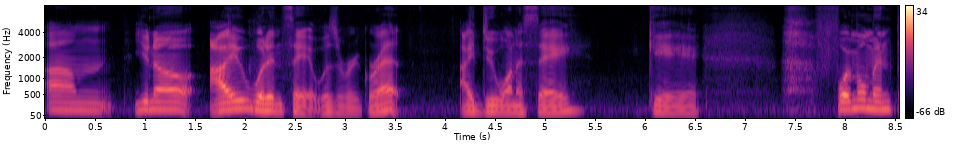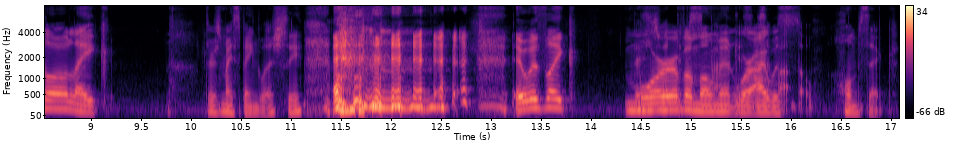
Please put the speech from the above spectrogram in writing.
Um, You know, I wouldn't say it was a regret. I do want to say que fue momento like there's my Spanglish, see? it was like more of a moment where I was though. homesick.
